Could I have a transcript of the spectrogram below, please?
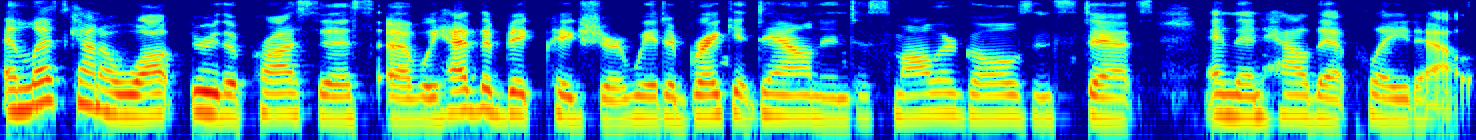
And let's kind of walk through the process of we had the big picture, we had to break it down into smaller goals and steps, and then how that played out.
